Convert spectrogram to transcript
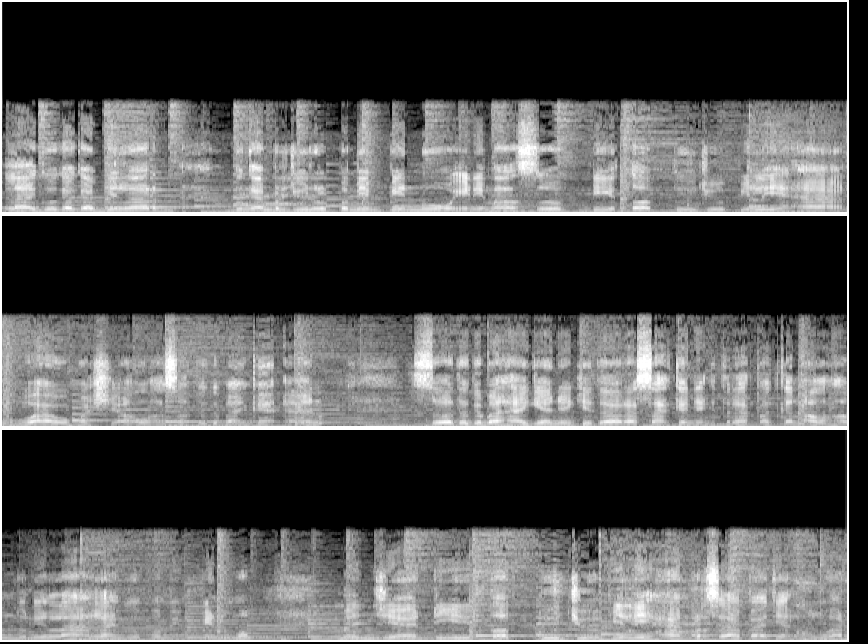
Lagu kakak Bilar dengan berjudul Pemimpinmu. Ini masuk di top 7 pilihan. Wow, Masya Allah, suatu kebanggaan Suatu kebahagiaan yang kita rasakan, yang kita dapatkan Alhamdulillah lagu pemimpinmu menjadi top 7 pilihan persahabat yang luar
